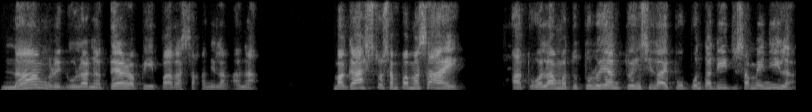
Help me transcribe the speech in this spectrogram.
ng regular na therapy para sa kanilang anak. Magastos ang pamasahe at walang matutuluyan tuwing sila ay pupunta dito sa Maynila.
